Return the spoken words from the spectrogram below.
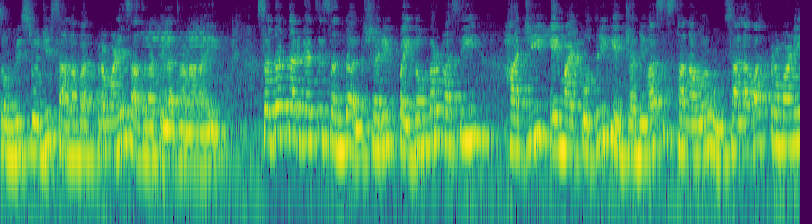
सव्वीस रोजी सालाबाद प्रमाणे साजरा केला जाणार आहे. सदर दर्ग्याचे संदल शरीफ पैगंबरवासी हाजी एम आय पोत्रिक यांच्या निवासस्थानावरून सालाबाद प्रमाणे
